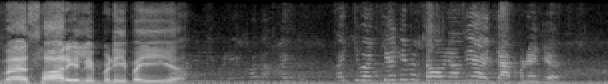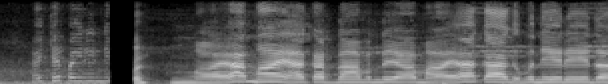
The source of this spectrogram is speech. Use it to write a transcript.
ਵੈ ਸਾਰੀ ਲਿਬੜੀ ਪਈ ਆ। ਅੱਜ ਬੱਚੇ ਦੀ ਵੀ ਸੌ ਜਾਂਦੀ ਐ ਚ ਆਪਣੇ ਚ? ਇੱਥੇ ਪਈ ਰਹਿੰਦੀ। ਹੈਂ? ਮਾਇਆ ਮਾਇਆ ਕਰਦਾ ਬੰਦਿਆ ਮਾਇਆ ਕਾਗ ਬਨੇਰੇ ਦਾ।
